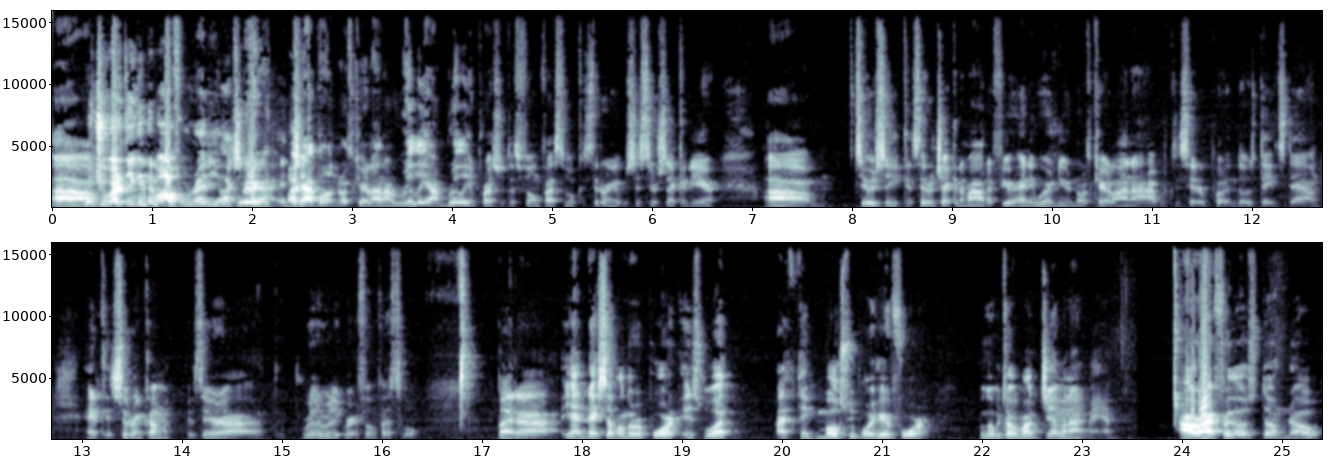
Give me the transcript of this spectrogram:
Um, which you were taking them off already. Like we're yeah, in Chapel Hill, North Carolina. Really, I'm really impressed with this film festival, considering it was just their second year. Um, seriously, consider checking them out. If you're anywhere near North Carolina, I would consider putting those dates down and considering coming because they're a really, really great film festival. But uh, yeah, next up on the report is what I think most people are here for. We're going to be talking about Gemini Man. All right, for those don't know,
